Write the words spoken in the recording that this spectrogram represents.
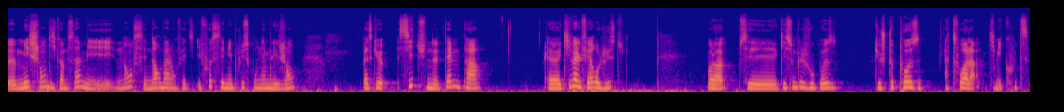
euh, méchant dit comme ça, mais non, c'est normal en fait. Il faut s'aimer plus qu'on aime les gens. Parce que si tu ne t'aimes pas, euh, qui va le faire au juste? Voilà, c'est question que je vous pose, que je te pose à toi là, qui m'écoute.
